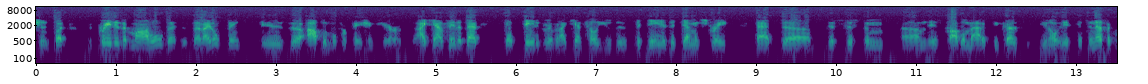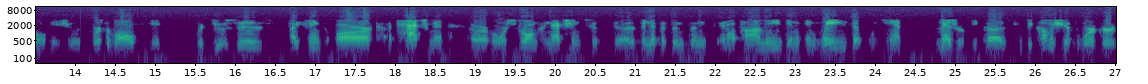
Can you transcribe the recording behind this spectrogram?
administration, but we created a model that, that I don't think is uh, optimal for patient care. I can't say that that's that's data driven. I can't tell you the, the data that demonstrate that uh, this system um, is problematic because you know it, it's an ethical issue. First of all, it reduces, I think, our attachment or, or strong connection to uh, beneficence and, and autonomy in, in ways that we can't measure because you become a shift worker.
